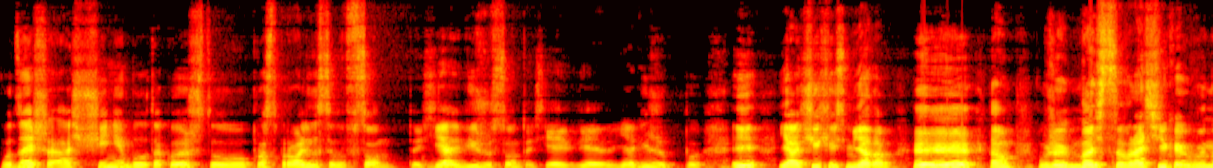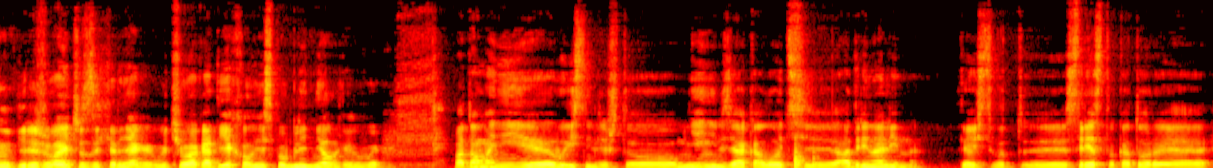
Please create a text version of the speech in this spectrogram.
Вот знаешь, ощущение было такое, что просто провалился в сон. То есть я Мгм. вижу сон, то есть я, я, я вижу... И я очухиваюсь, меня там... э, э, э, там уже носятся врачи, как бы, ну, переживают, что за херня, как бы, чувак отъехал, весь побледнел, как бы. Потом они выяснили, что мне нельзя колоть э, адреналина. То есть вот э, средство, которое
